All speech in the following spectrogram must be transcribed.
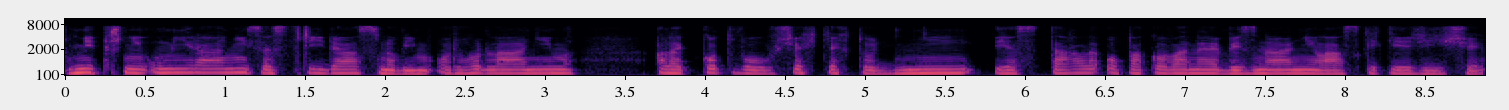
Vnitřní umírání se střídá s novým odhodláním, ale kotvou všech těchto dní je stále opakované vyznání lásky k Ježíši.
